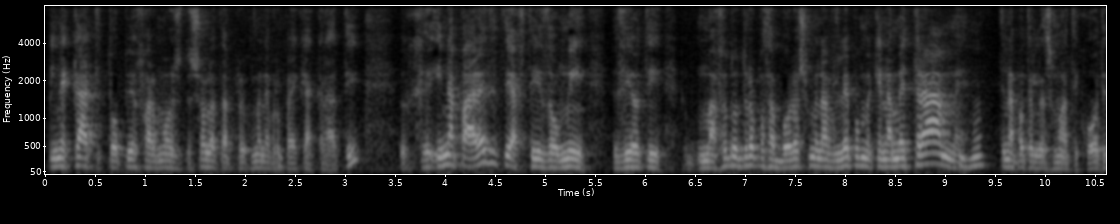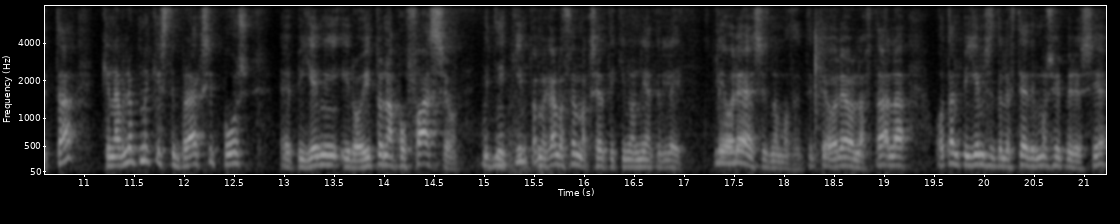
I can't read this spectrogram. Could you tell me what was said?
είναι κάτι το οποίο εφαρμόζεται σε όλα τα προηγούμενα ευρωπαϊκά κράτη. Είναι απαραίτητη αυτή η δομή, διότι με αυτόν τον τρόπο θα μπορέσουμε να βλέπουμε και να μετράμε την αποτελεσματικότητα και να βλέπουμε και στην πράξη πώς πηγαίνει η ροή των αποφάσεων. Γιατί εκεί είναι το μεγάλο θέμα, ξέρετε, η κοινωνία τι λέει; Λέει, ωραία, εσείς νομοθετείτε, ωραία όλα αυτά, αλλά όταν πηγαίνει στην τελευταία δημόσια υπηρεσία,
